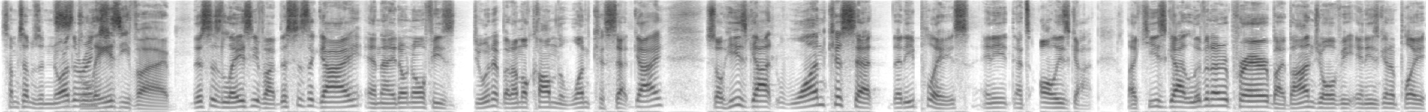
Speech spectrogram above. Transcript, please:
sometimes in northern Lazy vibe. this is lazy vibe. This is a guy, and I don't know if he's doing it, but I'm gonna call him the one cassette guy. So he's got one cassette that he plays, and he that's all he's got. Like he's got "Living on a Prayer" by Bon Jovi, and he's gonna play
